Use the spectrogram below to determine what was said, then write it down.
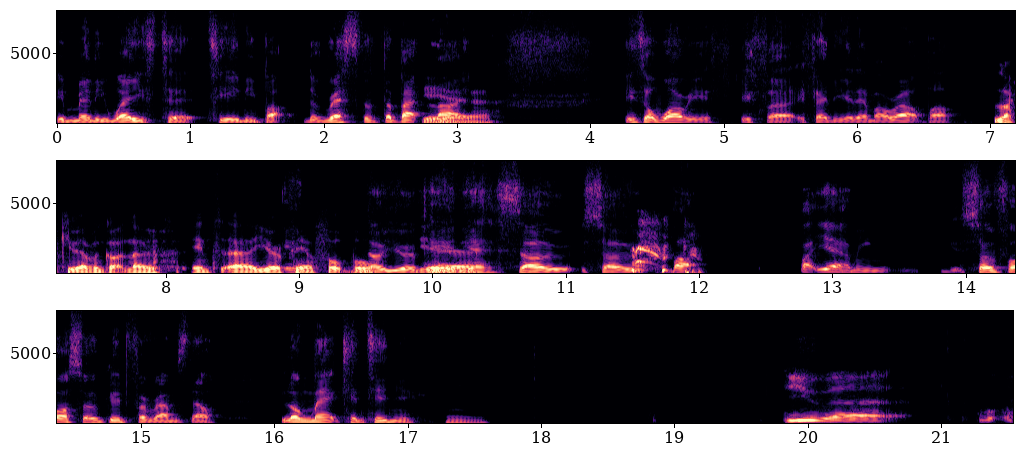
in many ways to Tierney, but the rest of the back line Yeah. Is a worry if, if, uh, if any of them are out. But Lucky we haven't got no into uh, European football. no European, Yeah. yeah. So so but but yeah, I mean, so far so good for Ramsdale. Long may it continue. Mm. You, uh, w-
